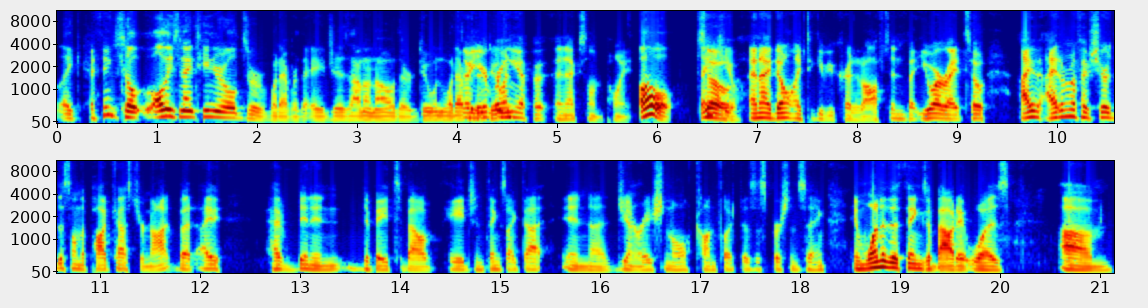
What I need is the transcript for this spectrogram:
Like I think so, all these 19 year olds or whatever the age is, I don't know, they're doing whatever no, they're you're doing. bringing up a, an excellent point. oh, thank so, you. and I don't like to give you credit often, but you are right. So I I don't know if I've shared this on the podcast or not, but I have been in debates about age and things like that in uh, generational conflict, as this person's saying. And one of the things about it was, um,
